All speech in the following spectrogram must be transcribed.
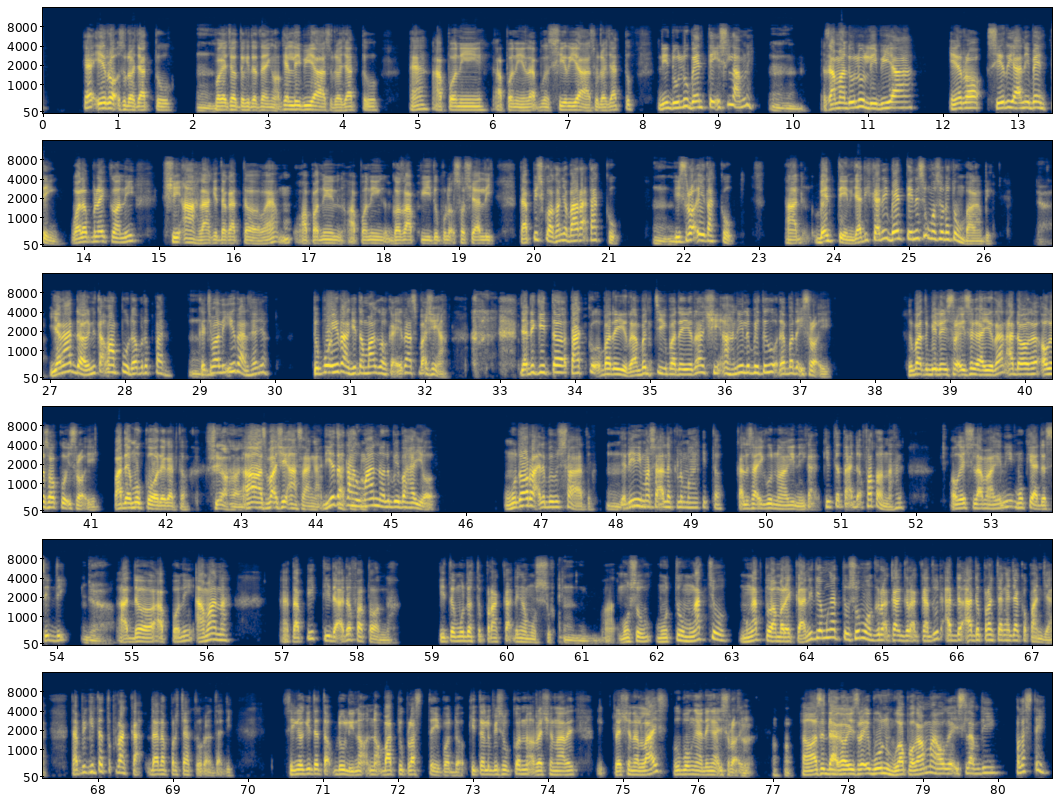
Okay? Iraq sudah jatuh. Hmm. Sebagai contoh kita tengok. Okay? Libya sudah jatuh. Eh, apa ni, apa ni, lah, Syria sudah jatuh. Ni dulu benteng Islam ni. Hmm. Zaman dulu Libya, Iraq, Syria ni benteng. Walaupun mereka ni Syiah lah kita kata, eh? apa ni apa ni Ghazafi tu pula sosialis. Tapi sekurang-kurangnya Barat takut, Hmm. Israel takut. Ha, benteng ni. Jadi sekarang ni benteng ni semua sudah tumbang habis. Ya. Yang ada ini tak mampu dah berdepan. Hmm. Kecuali Iran saja. Tu pun Iran kita marah kat Iran sebab Syiah. Jadi kita takut pada Iran, benci kepada Iran, Syiah ni lebih teruk daripada Israel. Sebab tu bila Israel serang Iran, ada orang, orang sokong Israel. Pada muka dia kata. Syiah lah Ah sebab Syiah sangat. Dia tak tahu mana lebih bahaya. Mudarat lebih besar tu. Hmm. Jadi ini masalah kelemahan kita. Kalau saya guna hari ni kan kita tak ada fatanah. Orang Islam hari ni mungkin ada siddiq, ya ada apa ni amanah. Ha, tapi tidak ada fatanah. Kita mudah terperangkap dengan musuh. Hmm. Ha, musuh mutu mengatur, mengatur mereka ni dia mengatur semua gerakan-gerakan tu ada ada perancangan jangka panjang. Tapi kita terperangkap dalam percaturan tadi. Sehingga kita tak peduli nak nak batu plastik pada. Kita lebih suka nak rationalize, rationalize hubungan dengan Israel. Ha, sedar kalau Israel bunuh berapa ramai orang Islam di Palestin.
